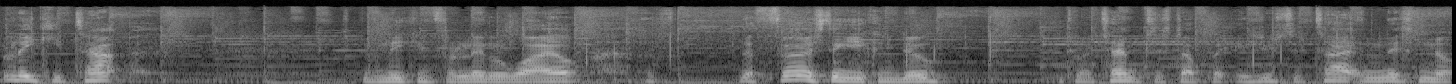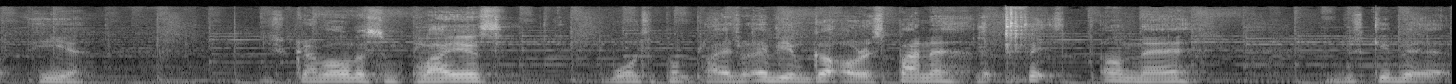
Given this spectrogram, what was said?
leaky tap. It's been leaking for a little while. The first thing you can do to attempt to stop it is just to tighten this nut here. Just grab hold of some pliers, water pump pliers, whatever you've got, or a spanner that fits on there. And just give it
